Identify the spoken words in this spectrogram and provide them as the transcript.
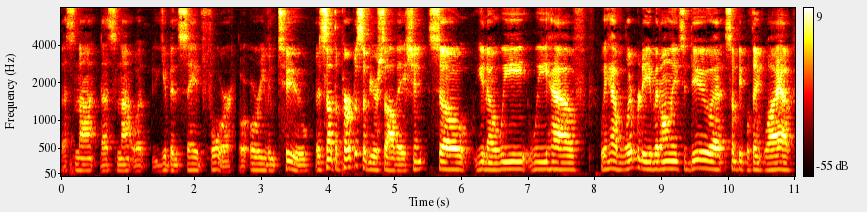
that's not that's not what you've been saved for, or, or even to. It's not the purpose of your salvation. So you know, we we have we have liberty, but only to do. Uh, some people think, well, I have,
